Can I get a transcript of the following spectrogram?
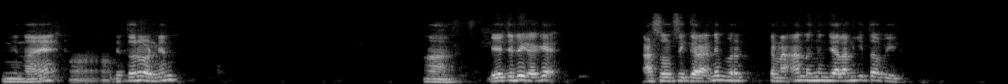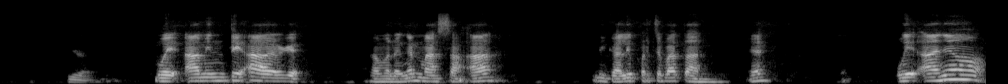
Ini naik, dia turun kan. Nah, dia jadi kayak asumsi gerak ini berkenaan dengan jalan kita, Bi. Iya. WA min TA kayak sama dengan massa A dikali percepatan ya. WA-nya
